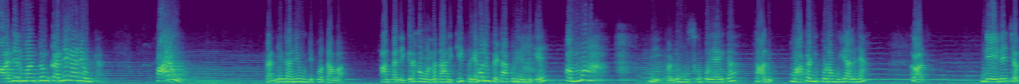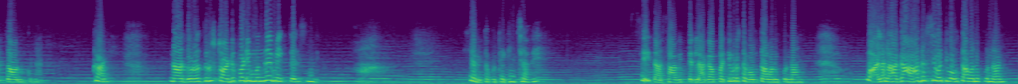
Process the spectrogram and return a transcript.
ఆ జన్మాంతం కన్యగానే ఉంటా. పారు. కన్యగానే ఉండిపోతావా? అంత నిగ్రహం ఉన్నదానికి ప్రేమలు పెటాకులు ఎందుకే? అమ్మా నీ కళ్ళు మూసుకుపోయాయిగా. చాలు మా కళ్ళు కూడా ముయ్యాలనే? కాదు నేనే చెప్దాం అనుకున్నాను కానీ నా దురదృష్టం అడ్డుపడి ముందే మీకు తెలిసింది. ఎంతకు తెగించావే? సీతా సావిత్రిలాగా పతివ్రత అవుతావనుకున్నాను వాళ్ళలాగా ఆదర్శవతి అవుతావనుకున్నాను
